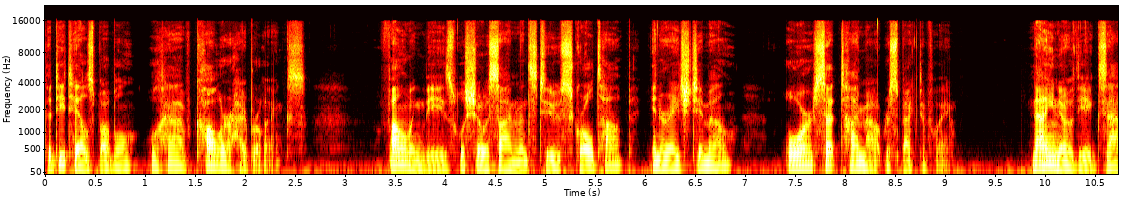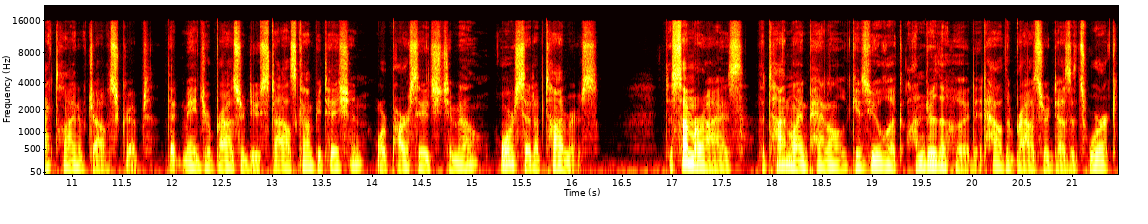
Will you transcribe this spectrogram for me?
the details bubble will have caller hyperlinks. Following these will show assignments to scroll top, inner HTML, or set timeout respectively. Now you know the exact line of JavaScript that made your browser do styles computation, or parse HTML, or set up timers. To summarize, the timeline panel gives you a look under the hood at how the browser does its work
